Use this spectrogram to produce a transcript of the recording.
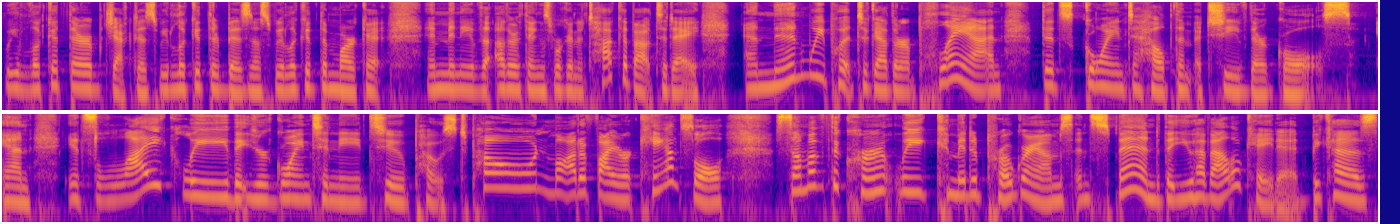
We look at their objectives, we look at their business, we look at the market and many of the other things we're going to talk about today. And then we put together a plan that's going to help them achieve their goals. And it's likely that you're going to need to postpone, modify, or cancel some of the currently committed programs and spend that you have allocated because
